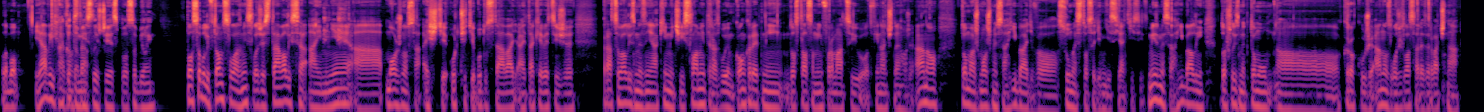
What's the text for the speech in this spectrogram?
lebo ja vychádzam... Ako to myslíš, či je spôsobilý? Pôsobili v tom slova zmysle, že stávali sa aj mne a možno sa ešte určite budú stávať aj také veci, že pracovali sme s nejakými číslami, teraz budem konkrétny, dostal som informáciu od finančného, že áno, Tomáš, môžeme sa hýbať v sume 170 tisíc. My sme sa hýbali, došli sme k tomu uh, kroku, že áno, zložila sa rezervačná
